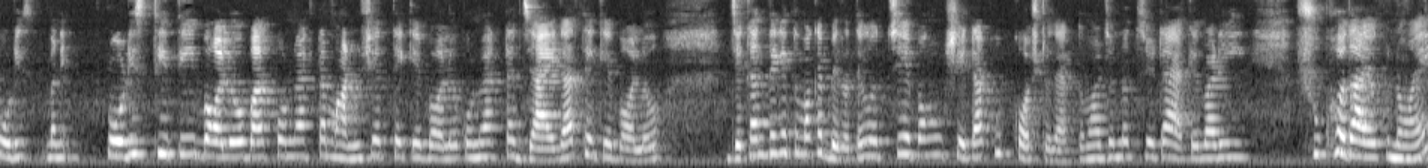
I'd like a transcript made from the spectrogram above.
পরিস মানে পরিস্থিতি বলো বা কোনো একটা মানুষের থেকে বলো, কোনো একটা জায়গা থেকে বলো, যেখান থেকে তোমাকে বেরোতে হচ্ছে এবং সেটা খুব কষ্টদায়ক। তোমার জন্য সেটা একেবারেই সুখদায়ক নয়।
